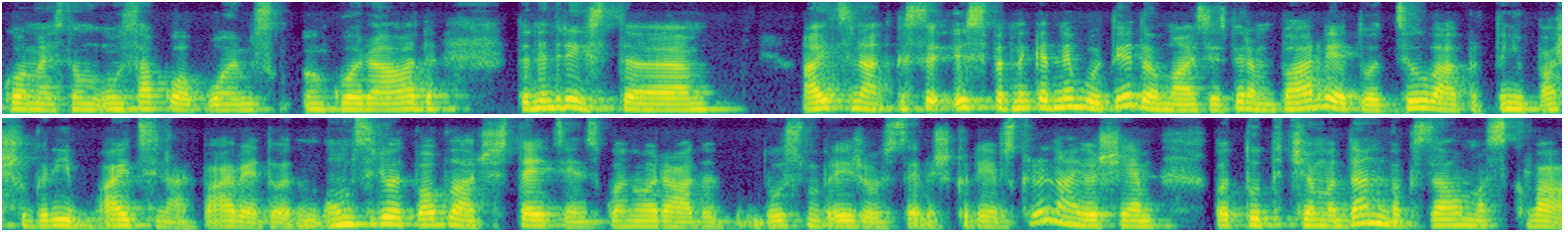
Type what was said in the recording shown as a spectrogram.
ko mēs no mūsu apkopojums, ko rāda, tad nedrīkst uh, aicināt, kas es pat nekad nebūtu iedomājies, piemēram, pārvietot cilvēku pret viņu pašu gribu, aicināt pārvietot. Mums ir ļoti populārs šis teiciens, ko norāda dusmu brīžos sevišķi krieviski runājošiem, va tu taču madan vakzal Maskvā.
